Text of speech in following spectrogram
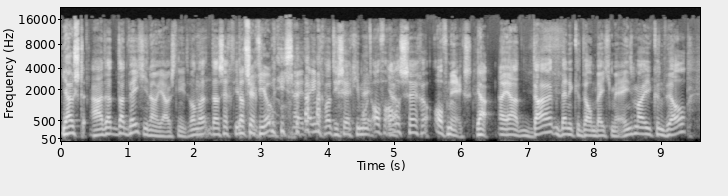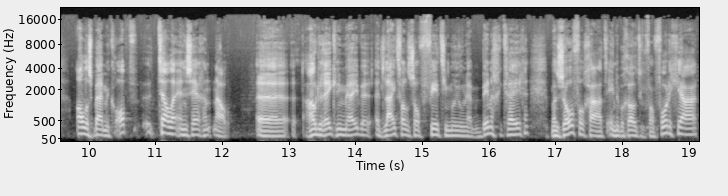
juist... Ah, dat, dat weet je nou juist niet. Want da- daar zegt hij Dat ook zegt hij ook niet. Nee, het enige wat hij zegt, je moet of ja. alles zeggen of niks. Ja. Nou ja, daar ben ik het wel een beetje mee eens. Maar je kunt wel alles bij elkaar optellen en zeggen... nou, eh, hou er rekening mee. We- Het lijkt wel alsof we 14 miljoen hebben binnengekregen. Maar zoveel gaat in de begroting van vorig jaar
